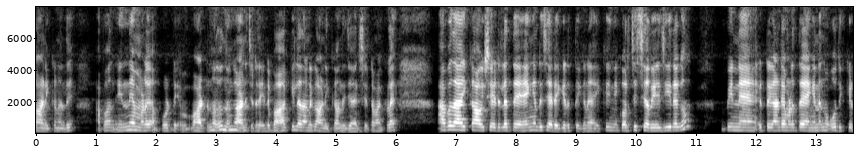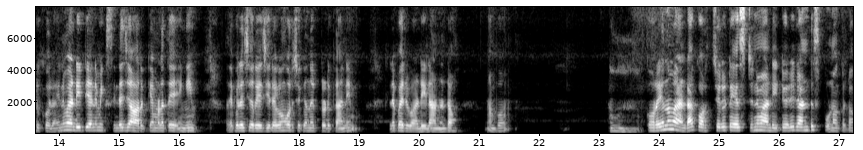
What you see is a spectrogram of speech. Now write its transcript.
കാണിക്കണത്. അപ്പോൾ ഇന്ന് നമ്മൾ പൊടി വാട്ടുന്നതൊന്നും കാണിച്ചിട്ടില്ല. അതിന്റെ ബാക്കിയുള്ളതാണ് കാണിക്കാമെന്ന് വിചാരിച്ചിട്ട് മക്കളെ. അപ്പോൾ അതായിക്ക് ആവശ്യമായിട്ടുള്ള തേങ്ങ ഉണ്ട് ചിരകിടുത്തേക്കണേ അതിക്ക് ഇനി കുറച്ച് ചെറിയ ജീരകം പിന്നെ ഇട്ടുകൊണ്ട് നമ്മൾ തേങ്ങനെ ഒന്ന് ഒതുക്കിയെടുക്കുമല്ലോ അതിന് വേണ്ടിയിട്ട് ഞാൻ മിക്സിന്റെ ജാർക്ക് നമ്മളെ തേങ്ങയും അതേപോലെ ചെറിയ ജീരകം കുറച്ചൊക്കെ ഒന്ന് ഇട്ടെടുക്കാൻ ഉള്ള പരിപാടിയിലാണ് കേട്ടോ അപ്പം കുറേയൊന്നും വേണ്ട. കുറച്ചൊരു ടേസ്റ്റിന് വേണ്ടിയിട്ട് ഒരു രണ്ട് സ്പൂണൊക്കെ കേട്ടോ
